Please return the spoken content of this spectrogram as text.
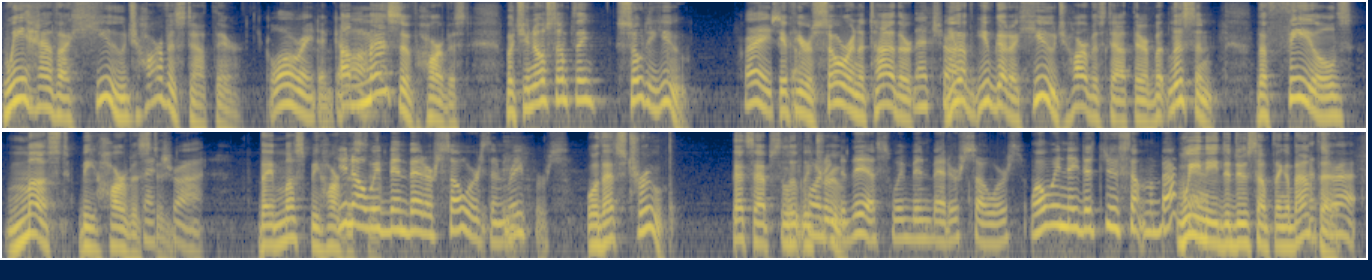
we have a huge harvest out there, Glory to God. a massive harvest. But you know something? So do you. Praise If God. you're a sower and a tither, That's right. you have you've got a huge harvest out there. But listen, the fields must be harvested. That's right. They must be harvested. You know, we've been better sowers than reapers. Well, that's true. That's absolutely According true. According to this, we've been better sowers. Well, we need to do something about that. We need to do something about That's that. That's right.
